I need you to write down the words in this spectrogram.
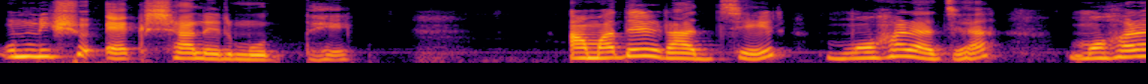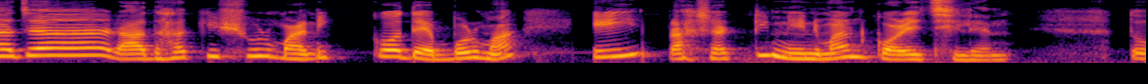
উনিশশো এক সালের মধ্যে। আমাদের রাজ্যের মহারাজা মহারাজা রাধাকিশোর মাণিক্য দেববর্মা এই প্রাসাদটি নির্মাণ করেছিলেন। তো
